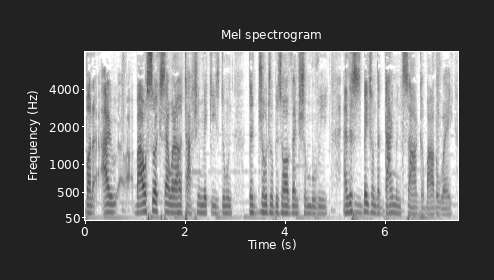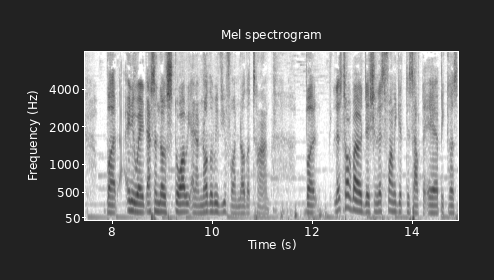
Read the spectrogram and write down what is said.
But I, but I was so excited when I heard Takashi Miike's doing the JoJo Bizarre Adventure movie, and this is based on the Diamond Saga, by the way. But anyway, that's another story and another review for another time. But let's talk about audition. Let's finally get this out the air because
